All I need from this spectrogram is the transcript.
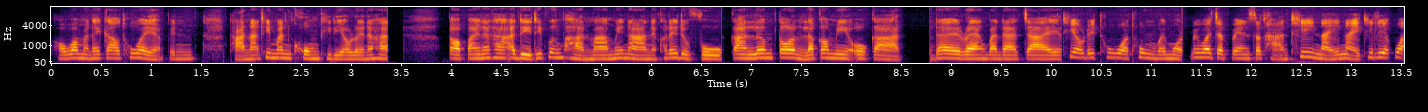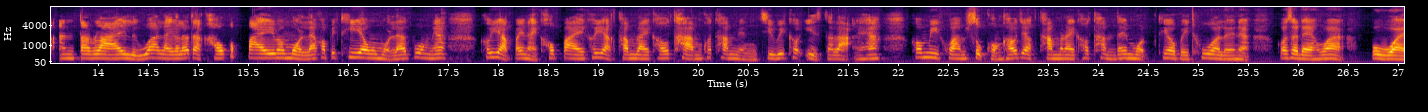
เพราะว่ามันได้ก้าวถ้วยอะเป็นฐานะที่มั่นคงทีเดียวเลยนะคะต่อไปนะคะ อดีตที่เพิ่งผ่านมาไม่นานเนี่ยเขาได้ดูฟู การเริ่มต้นแล้วก็มีโอกาส ได้แรงบันดาลใจเที่ยวได้ทั่วทุ่งไปหมด ไม่ว่าจะเป็นสถานที่ไหนๆที่เรียกว่าอันตราย หรือว่าอะไรก็แล้วแต่เขาก็ไปมาหมดแล้วเขาไปเที่ยวมาหมดแล้วพวกเนี้ยเขาอยากไปไหนเขาไปเขาอยากทำอะไรเขาทำเขาทำอย่างชีวิตเขาอิสระไงฮะเขามีความสุขของเขาอยากทำอะไรเขาทำได้หมดเที่ยวไปทั่วเลยเนี่ยก็แสดงว่า ป่วย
